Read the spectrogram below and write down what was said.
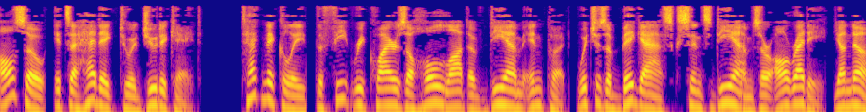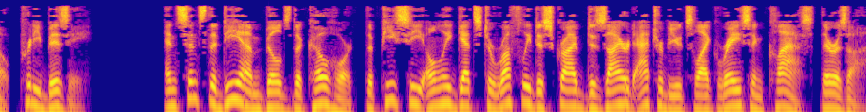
Also, it's a headache to adjudicate. Technically, the feat requires a whole lot of DM input, which is a big ask since DMs are already, ya know, pretty busy. And since the DM builds the cohort, the PC only gets to roughly describe desired attributes like race and class, there is a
